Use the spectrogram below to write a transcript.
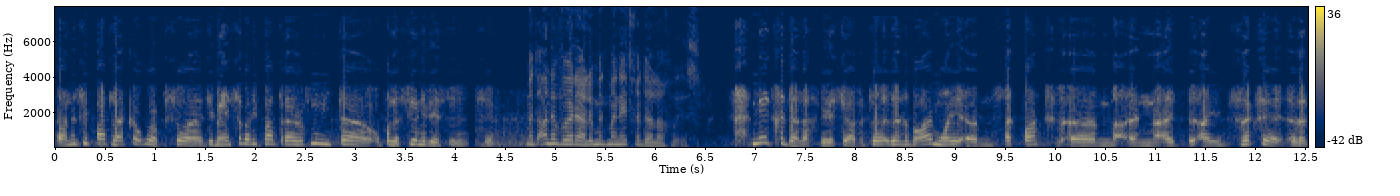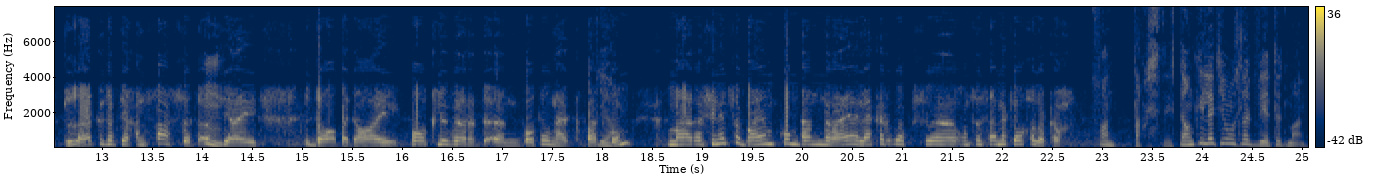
dan is die pad lekker oop. So die mense wat die pad ry, hoef nie te op hulle sene wees nie. Met ander woorde, hulle moet maar net geduldig wees. Net geduldig wees. Ja, dit dit is 'n baie mooi ehm um, stuk pad ehm um, en hy hy sê dit lyk asof jy gaan vassit as mm. jy daar by daai Paul Kluwer um, bottleneck pad ja. kom. Maar as jy net verby hom kom dan ry hy lekker oop so ons is eintlik heel gelukkig. Fantasties. Dankie dat jy ons laat weet dit man.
